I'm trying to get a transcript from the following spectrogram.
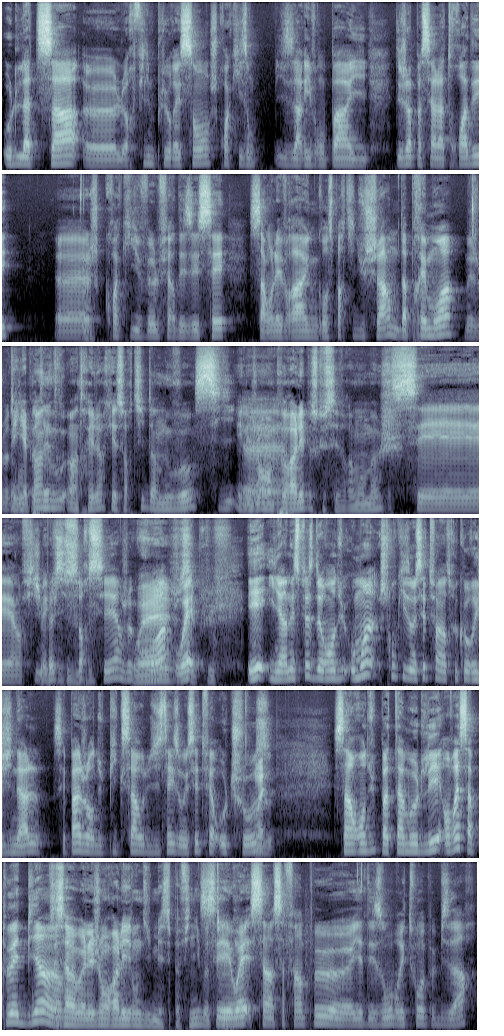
Au-delà de ça, euh, leurs films plus récents, je crois qu'ils ont, ils arriveront pas à y- déjà passer à la 3D. Euh, Ouais. Je crois qu'ils veulent faire des essais. Ça enlèvera une grosse partie du charme, d'après moi. Mais je me Mais il y a pas un, trailer qui est sorti d'un nouveau Si, et les gens ont un euh, peu râlé parce que c'est vraiment moche. c'est un film avec si une sorcière, je ouais, crois. je ouais. sais plus. Et il y a un espèce de rendu. Au moins, je trouve qu'ils ont essayé de faire un truc original. C'est pas genre du Pixar ou du Disney. Ils ont essayé de faire autre chose. C'est un rendu pâte à modeler. En vrai, ça peut être bien. C'est hein. ça, ouais, les gens ont râlé, ils ont dit mais c'est pas fini votre C'est truc. ouais, ça, ça fait un peu. euh, Il y a des ombres et tout, un peu bizarre.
